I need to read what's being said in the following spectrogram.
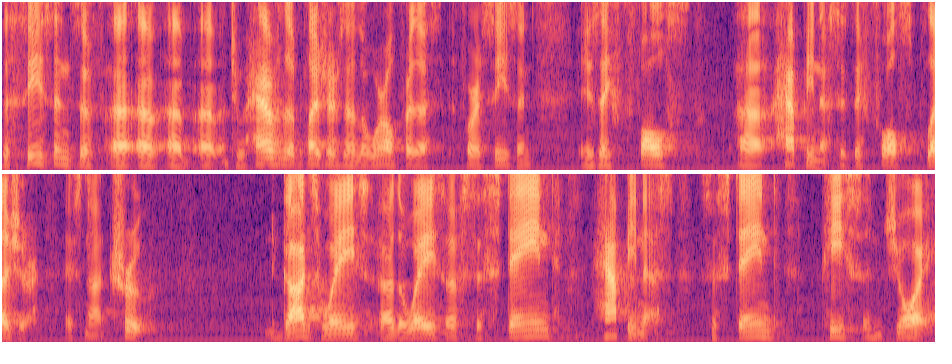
the seasons of, uh, to have the pleasures of the world for, this, for a season is a false uh, happiness, it's a false pleasure. It's not true. God's ways are the ways of sustained happiness, sustained peace and joy,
